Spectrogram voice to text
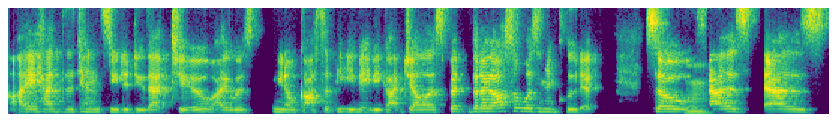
I had the tendency to do that too. I was, you know, gossipy, maybe got jealous, but but I also wasn't included. So mm. as as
